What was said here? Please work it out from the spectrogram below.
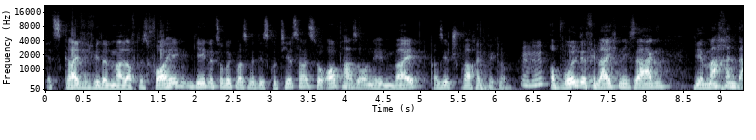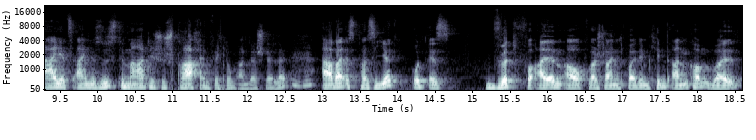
jetzt greife ich wieder mal auf das Vorhergehende zurück, was wir diskutiert haben, so en passant nebenbei passiert Sprachentwicklung. Mhm. Obwohl wir vielleicht nicht sagen, wir machen da jetzt eine systematische Sprachentwicklung an der Stelle, mhm. aber es passiert und es wird vor allem auch wahrscheinlich bei dem Kind ankommen, weil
